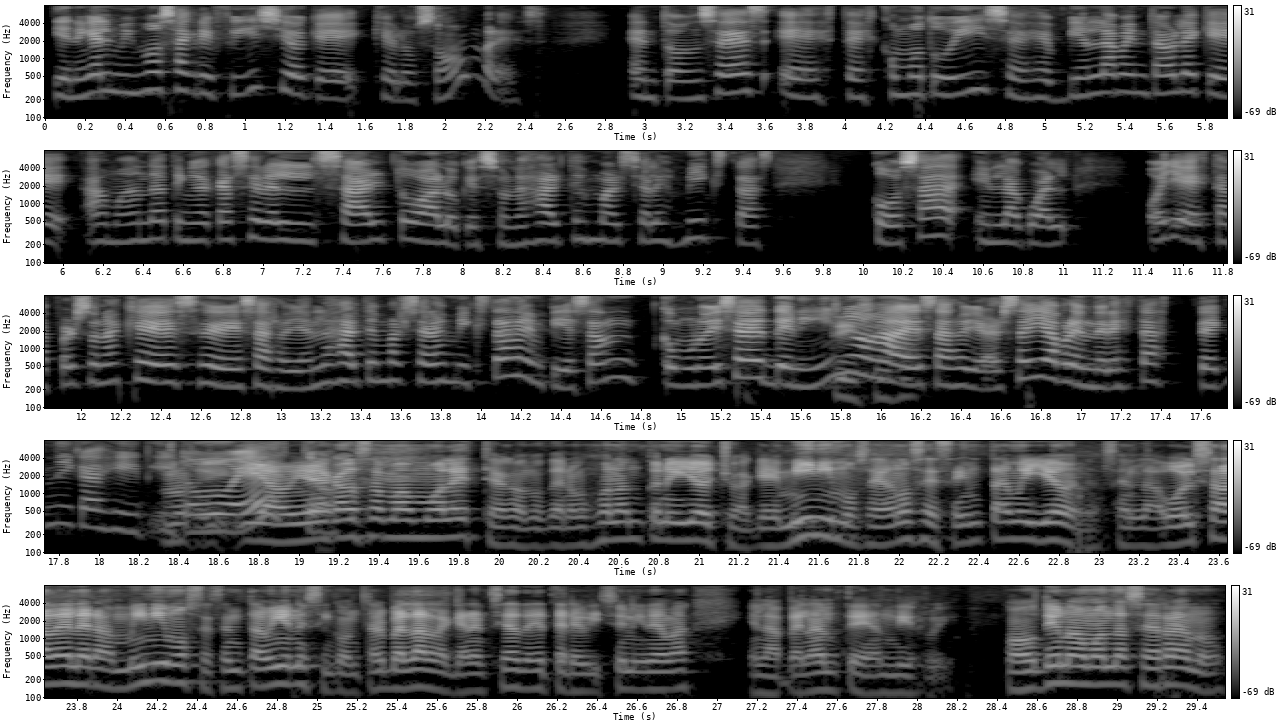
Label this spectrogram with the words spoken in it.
tienen el mismo sacrificio que, que los hombres. Entonces, este, es como tú dices, es bien lamentable que Amanda tenga que hacer el salto a lo que son las artes marciales mixtas, cosa en la cual, oye, estas personas que se desarrollan las artes marciales mixtas empiezan, como uno dice, desde niños a desarrollarse y aprender estas técnicas y, todo eso. Y a mí me causa más molestia cuando tenemos un Anthony Joshua que mínimo se ganó 60 millones. En la bolsa de él era mínimo 60 millones sin contar, ¿verdad? Las ganancias de televisión y demás en la pelante de Andy Ruiz. Cuando tiene una Amanda Serrano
